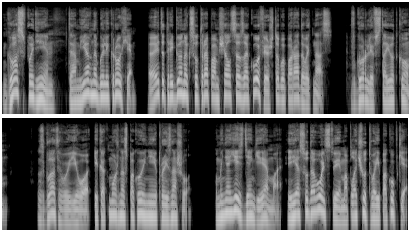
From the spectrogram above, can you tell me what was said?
Господи, там явно были крохи, а этот ребенок с утра помчался за кофе, чтобы порадовать нас. В горле встает ком. Сглатываю его и как можно спокойнее произношу. «У меня есть деньги, Эмма, и я с удовольствием оплачу твои покупки.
